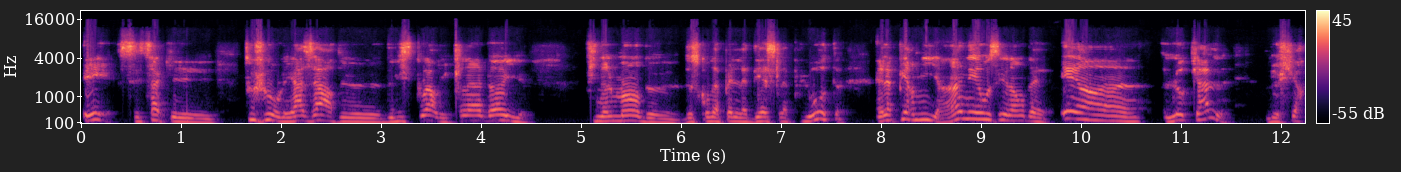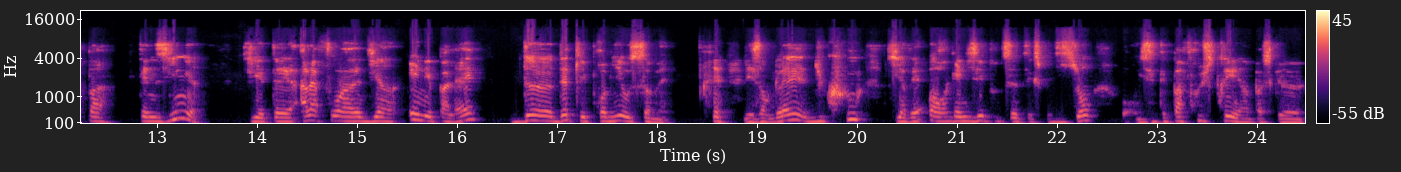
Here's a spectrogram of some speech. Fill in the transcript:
Et c'est ça qui est toujours les hasards de, l'histoire, les clins d'œil finalement de, de ce qu'on appelle la déesse la plus haute. Elle a permis à un néo-zélandais et à un local, le Sherpa Tenzing, qui était à la fois indien et népalais, d'être les premiers au sommet. Les Anglais, du coup, qui avaient organisé toute cette expédition, ils n'étaient pas frustrés, hein, parce que,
